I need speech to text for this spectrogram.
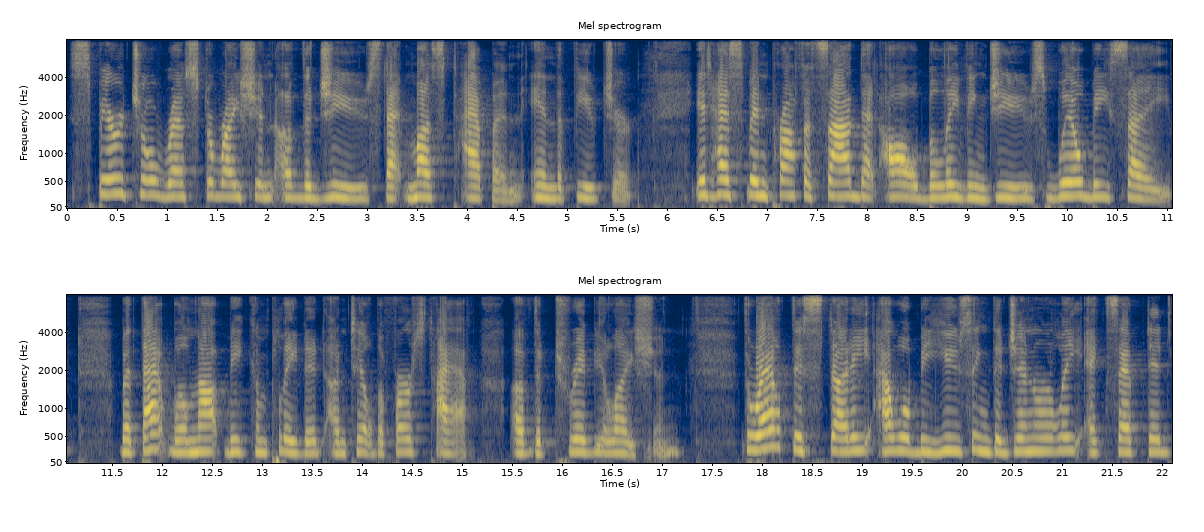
spiritual restoration of the Jews that must happen in the future. It has been prophesied that all believing Jews will be saved, but that will not be completed until the first half of the tribulation. Throughout this study, I will be using the generally accepted,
